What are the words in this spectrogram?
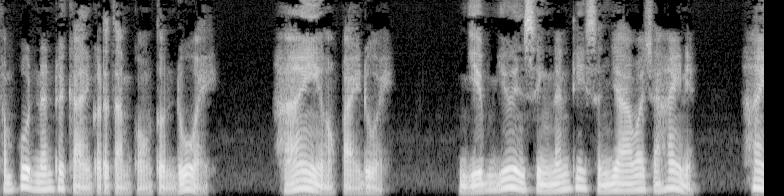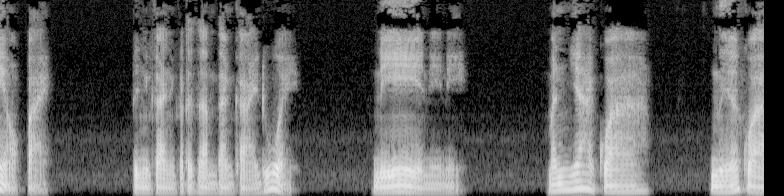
คำพูดนั้นด้วยการกระทำของตนด้วย ให้ออกไปด้วยยิบยื่นสิ่งนั้นที่สัญญาว่าจะให้เนี่ยให้ออกไป เป็นการกระทำทางกายด้วย นี่นี่นี่มันยากกว่า เหนือกว่า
